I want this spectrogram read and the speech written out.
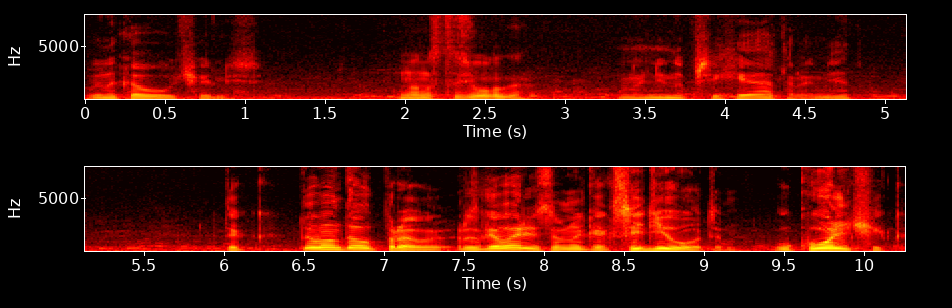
Вы на кого учились? На анестезиолога. Ну, не на психиатра, нет? Так кто вам дал право разговаривать со мной как с идиотом? Укольчик.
